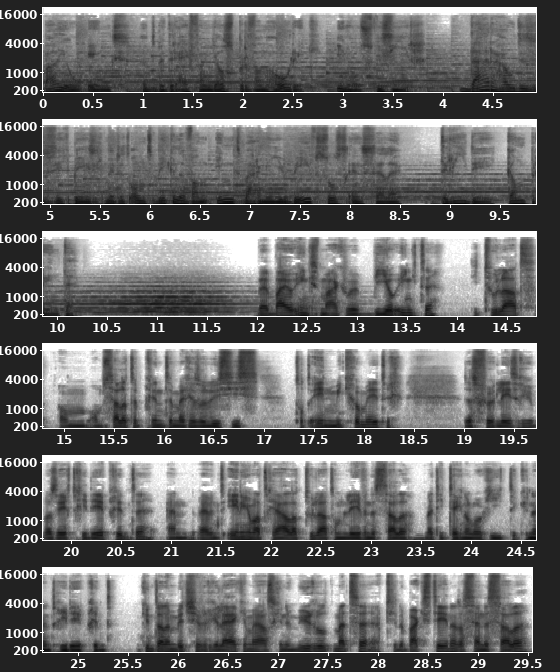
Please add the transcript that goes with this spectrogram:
BioInks, het bedrijf van Jasper van Horik, in ons vizier. Daar houden ze zich bezig met het ontwikkelen van inkt waarmee je weefsels en cellen 3D kan printen. Bij BioInks maken we bio-inkten die toelaat om, om cellen te printen met resoluties tot 1 micrometer. Is voor lasergebaseerd 3D-printen. En we hebben het enige materiaal dat toelaat om levende cellen met die technologie te kunnen 3D-printen. Je kunt dat een beetje vergelijken met als je een muur wilt metsen, heb je de bakstenen, dat zijn de cellen.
